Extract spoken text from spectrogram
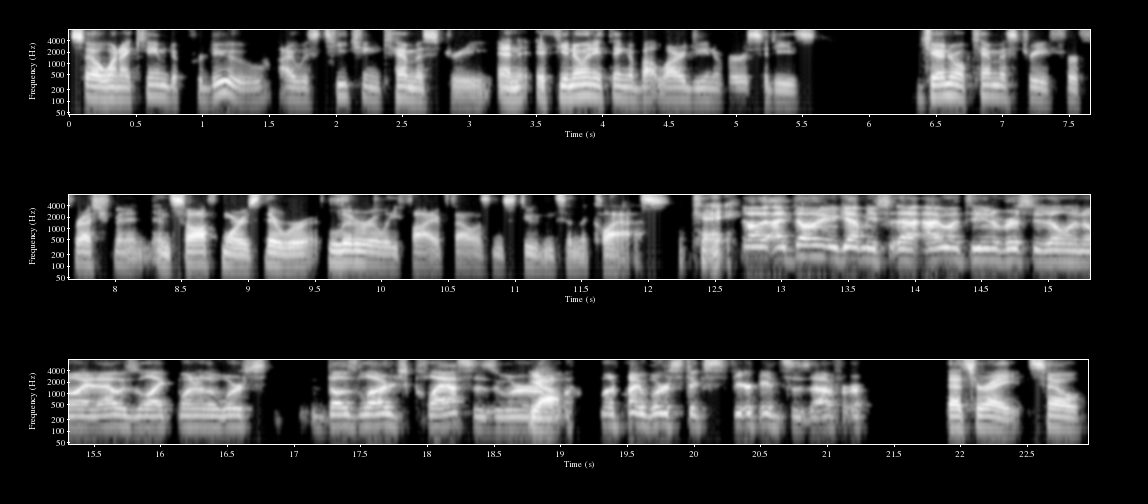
So when I came to Purdue, I was teaching chemistry. And if you know anything about large universities, general chemistry for freshmen and, sophomores, there were literally 5,000 students in the class. Okay. No, I don't even get me. Uh, I went to University of Illinois and that was like one of the worst, those large classes were yeah. one of my worst experiences ever. That's right. So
